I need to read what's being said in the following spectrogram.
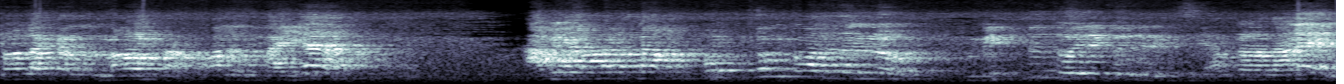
খলাকাল মাউতা ওয়াল হায়াতা আমি আল্লাহ তাআলা প্রথম তোমাদের জন্য মৃত্যু তৈরি করে রেখেছি আপনারা জানেন,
